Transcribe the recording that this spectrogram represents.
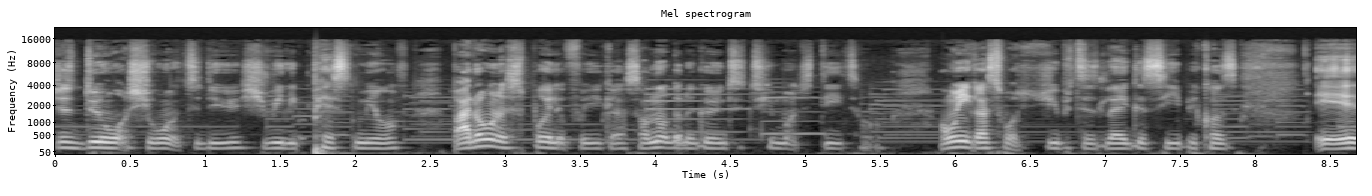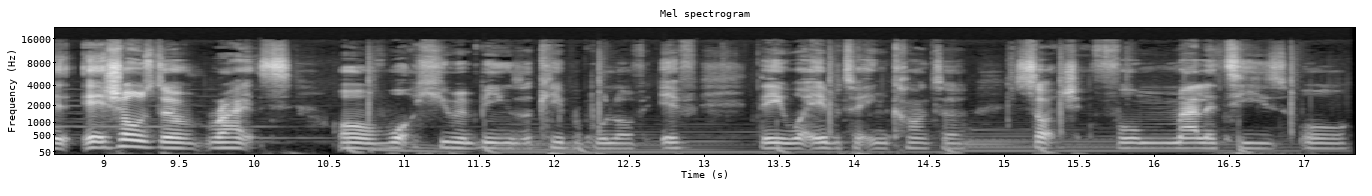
just doing what she wants to do. She really pissed me off. But i don't want to spoil it for you guys so i'm not going to go into too much detail. I want you guys to watch jupiter's legacy because it it shows the rights of what human beings are capable of if they were able to encounter such formalities or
